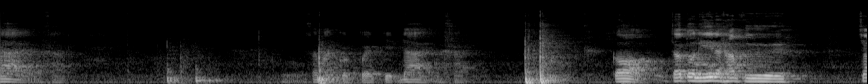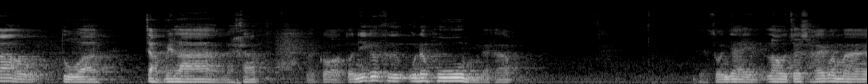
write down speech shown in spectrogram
ได้นะครับ สามารถกดเปิดปิดได้นะครับ ก็เจ้าตัวนี้นะครับคือเจ้าตัวจับเวลานะครับ แล้วก็ตัวนี้ก็คืออุณหภูมินะครับ ส่วนใหญ่เราจะใช้ประมาณ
